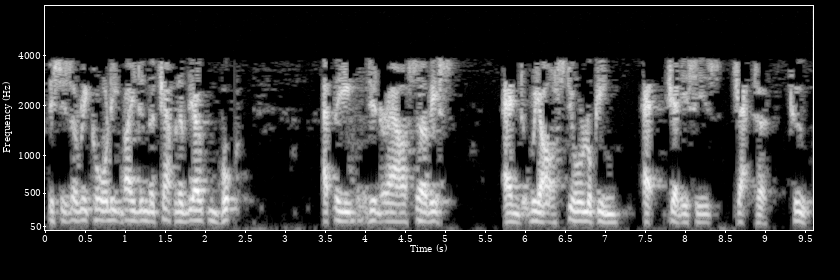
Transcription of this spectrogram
This is a recording made in the Chapel of the Open Book at the dinner hour service, and we are still looking at Genesis chapter 2.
